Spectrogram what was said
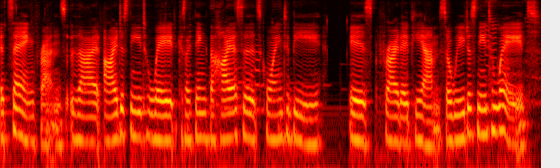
it's saying, friends, that I just need to wait because I think the highest that it's going to be is Friday PM. So we just need to wait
